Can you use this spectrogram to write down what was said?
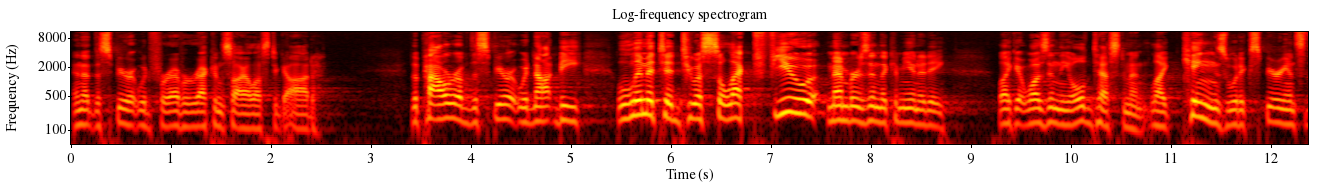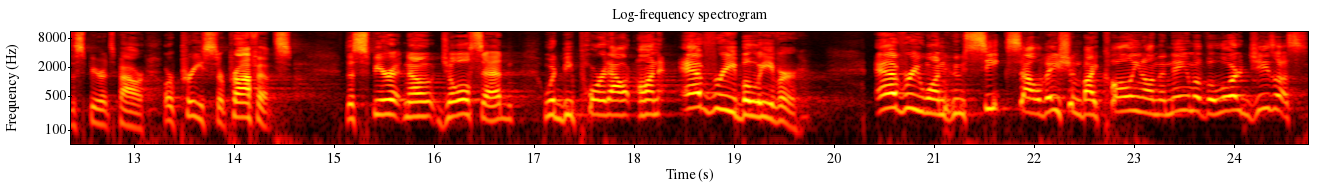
and that the Spirit would forever reconcile us to God. The power of the Spirit would not be limited to a select few members in the community like it was in the Old Testament, like kings would experience the Spirit's power, or priests or prophets. The Spirit, no, Joel said, would be poured out on every believer, everyone who seeks salvation by calling on the name of the Lord Jesus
